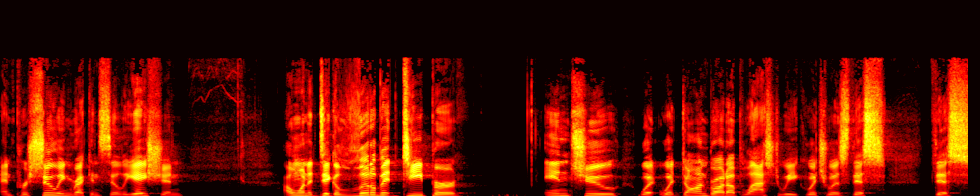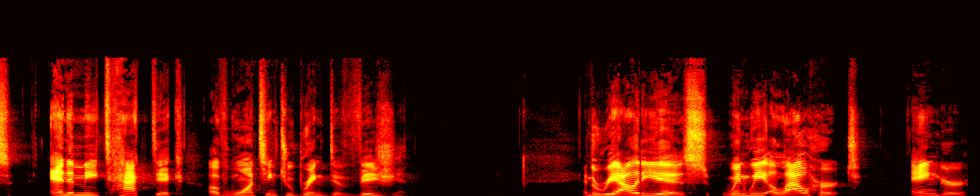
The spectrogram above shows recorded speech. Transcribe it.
and pursuing reconciliation, I want to dig a little bit deeper into what, what Dawn brought up last week, which was this, this enemy tactic of wanting to bring division. And the reality is, when we allow hurt, anger,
